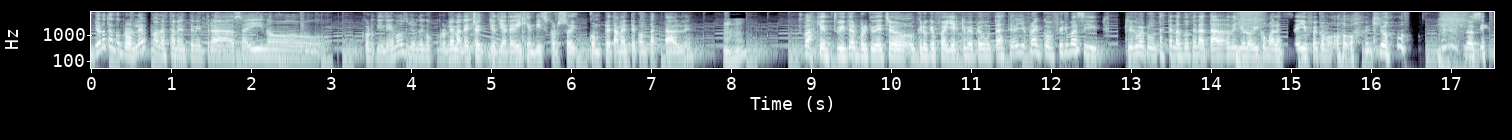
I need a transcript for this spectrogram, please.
Yo no tengo problema, honestamente, mientras ahí no coordinemos, yo no tengo problema. De hecho, yo ya te dije en Discord, soy completamente contactable. Ajá más que en Twitter, porque de hecho creo que fue ayer que me preguntaste, oye, Frank, confirma si. Creo que me preguntaste a las 2 de la tarde y yo lo vi como a las 6 y fue como, oh, no, lo siento.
